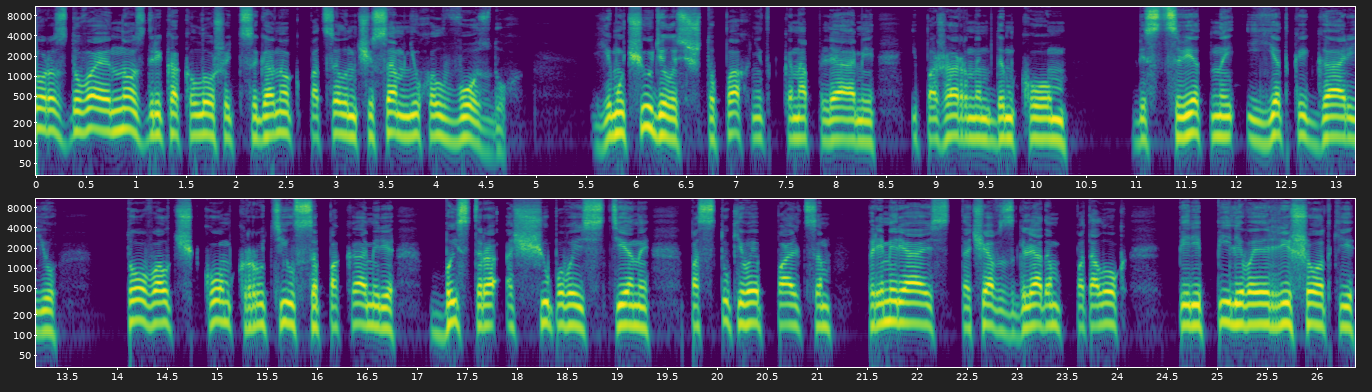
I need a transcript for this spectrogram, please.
то, раздувая ноздри, как лошадь, цыганок по целым часам нюхал воздух. Ему чудилось, что пахнет коноплями и пожарным дымком, бесцветной и едкой гарью, то волчком крутился по камере, быстро ощупывая стены, постукивая пальцем, примеряясь, точа взглядом потолок, перепиливая решетки.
